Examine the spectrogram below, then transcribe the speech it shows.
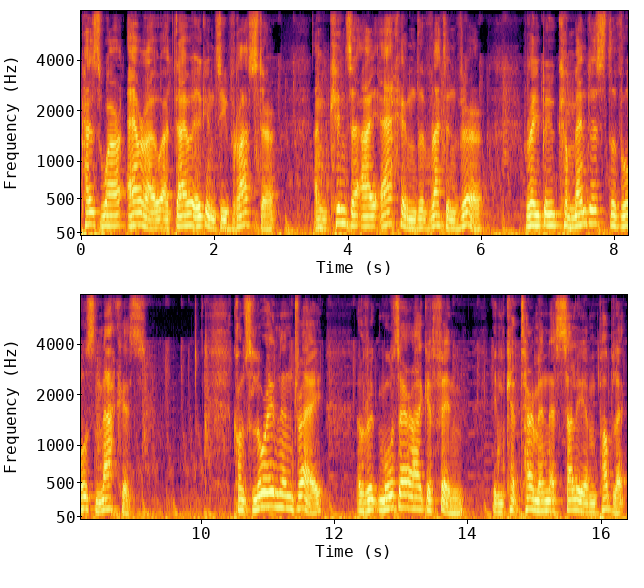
peswar ero a daw igans i vraster, and kinza ai echen the vretten ver, rebu commendus the vos nachis. Conslorian and Dre, a rug moser ag fin, in ketermin a salium public,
